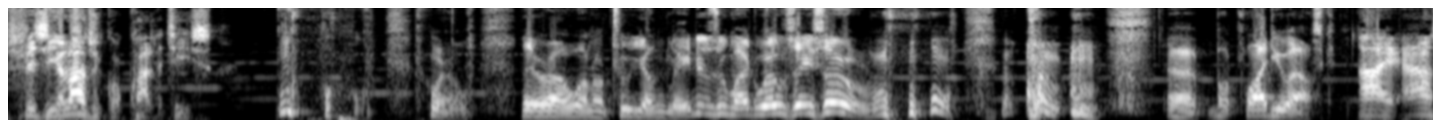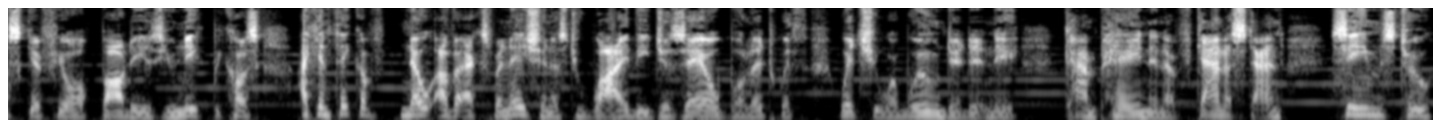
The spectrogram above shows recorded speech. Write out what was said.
physiological qualities. well, there are one or two young ladies who might well say so. uh, but why do you ask? I ask if your body is unique because I can think of no other explanation as to why the Jezail bullet with which you were wounded in the campaign in Afghanistan seems to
